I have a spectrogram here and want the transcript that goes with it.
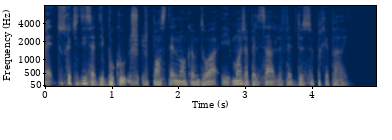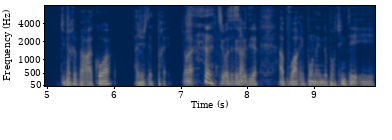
Mais tout ce que tu dis, ça dit beaucoup. Je, je pense tellement comme toi. Et moi, j'appelle ça le fait de se préparer. Tu prépares à quoi? À juste être prêt. Ouais, tu vois ce que ça. je veux dire? À pouvoir répondre à une opportunité. Et,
